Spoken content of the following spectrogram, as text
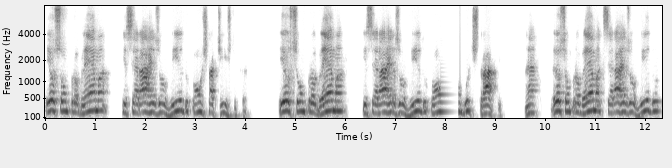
Eu sou um problema que será resolvido com estatística. Eu sou um problema que será resolvido com bootstrap, né? Eu sou um problema que será resolvido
